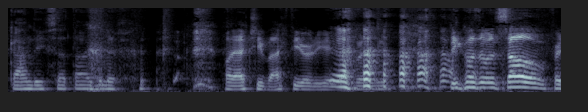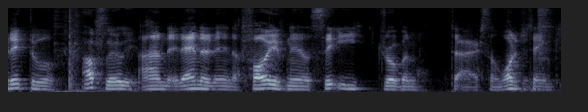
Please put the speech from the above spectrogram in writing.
Gandhi said that, I believe. I actually backed the early kickoff because it was so predictable, Absolutely. and it ended in a five 0 City drubbing to Arsenal. What did you think?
